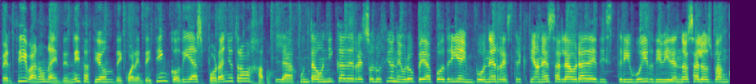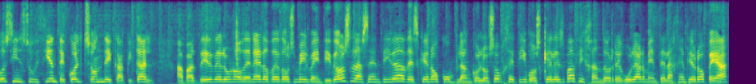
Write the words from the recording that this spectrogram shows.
perciban una indemnización de 45 días por año trabajado. La Junta Única de Resolución Europea podría imponer restricciones a la hora de distribuir dividendos a los bancos sin suficiente colchón de capital. A partir del 1 de enero de 2022, las entidades que no cumplan con los objetivos que les va fijando regularmente la Agencia Europea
